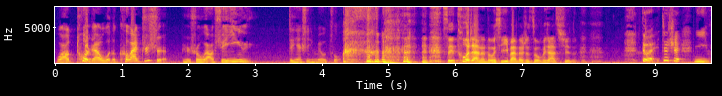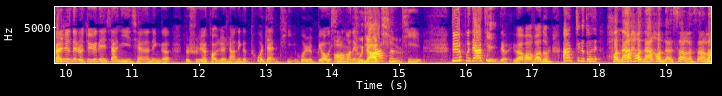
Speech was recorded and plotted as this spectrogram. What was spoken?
我要拓展我的课外知识，比如说我要学英语，这件事情没有做。所以拓展的东西一般都是做不下去的。对，就是你凡是那种，就有点像你以前的那个，就数学考卷上那个拓展题或者标星号那种加分题，对于附加题，就往往往都啊，这个东西好难好难好难，算了算了。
